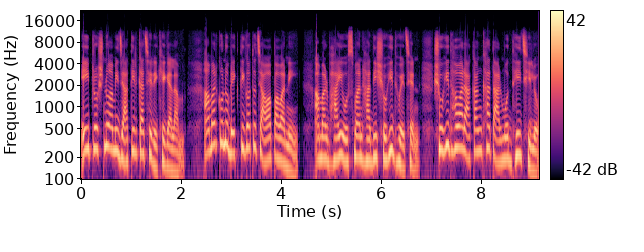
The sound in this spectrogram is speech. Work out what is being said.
এই প্রশ্ন আমি জাতির কাছে রেখে গেলাম। আমার কোনো ব্যক্তিগত চাওয়া পাওয়া নেই। আমার ভাই ওসমান হাদি শহীদ হয়েছেন। শহীদ হওয়ার আকাঙ্ক্ষা তার মধ্যেই ছিল।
